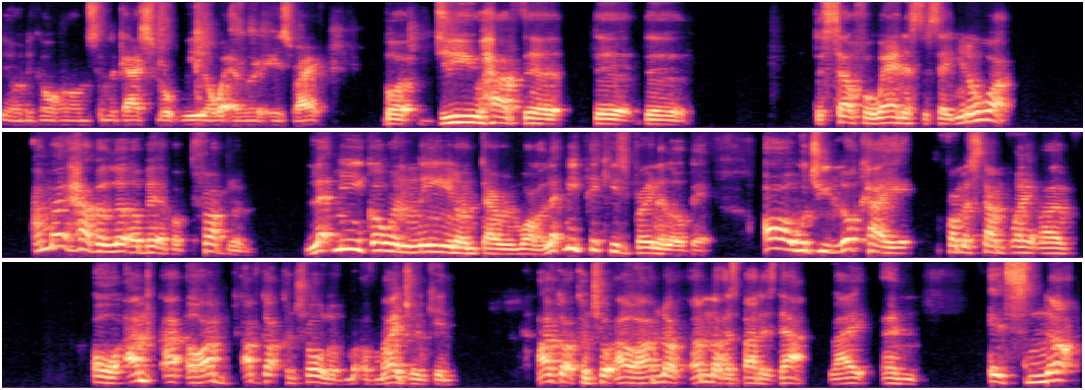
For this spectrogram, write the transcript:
you know, they go home. Some of the guys smoke weed or whatever it is, right? But do you have the the the the self awareness to say, you know what, I might have a little bit of a problem. Let me go and lean on Darren Waller. Let me pick his brain a little bit. Or would you look at it from a standpoint of, oh, I'm, I, oh, I'm, I've got control of, of my drinking. I've got control. Oh, I'm not, I'm not as bad as that, right? And it's not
